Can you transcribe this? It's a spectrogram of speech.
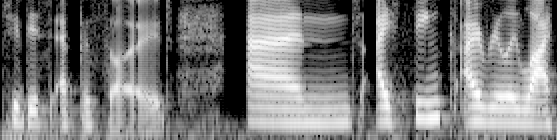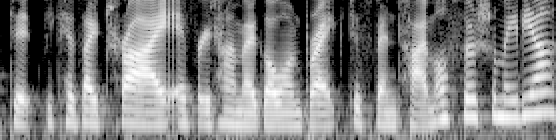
to this episode. And I think I really liked it because I try every time I go on break to spend time off social media.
